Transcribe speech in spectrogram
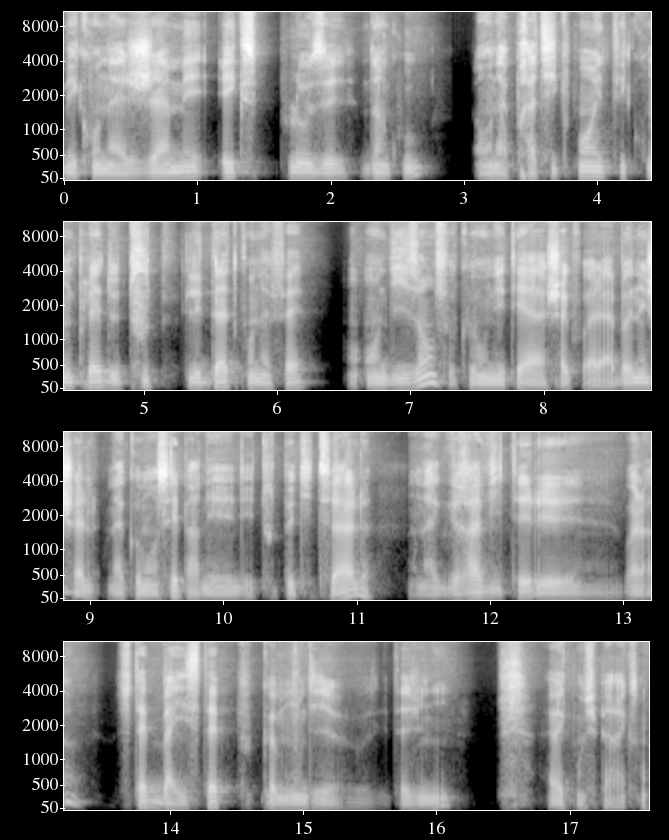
mais qu'on n'a jamais explosé d'un coup. On a pratiquement été complet de toutes les dates qu'on a fait en, en 10 ans, sauf qu'on était à chaque fois à la bonne échelle. On a commencé par des, des toutes petites salles, on a gravité les, voilà, step by step, comme on dit aux États-Unis, avec mon super accent.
